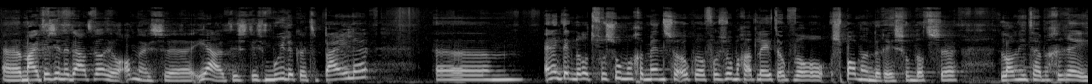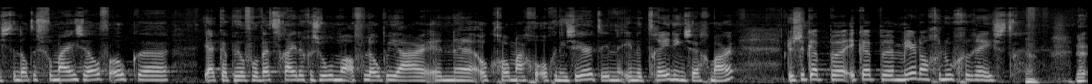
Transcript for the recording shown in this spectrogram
Maar het is inderdaad wel heel anders. Ja, het is, het is moeilijker te peilen. Ehm, en ik denk dat het voor sommige mensen ook wel, voor sommige atleten ook wel spannender is, omdat ze lang niet hebben geraced. En dat is voor mij zelf ook. eh, ja, ik heb heel veel wedstrijden gezwommen afgelopen jaar en eh, ook gewoon maar georganiseerd in, in de training, zeg maar. Dus ik heb, eh, ik heb eh, meer dan genoeg geraced. Nou,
